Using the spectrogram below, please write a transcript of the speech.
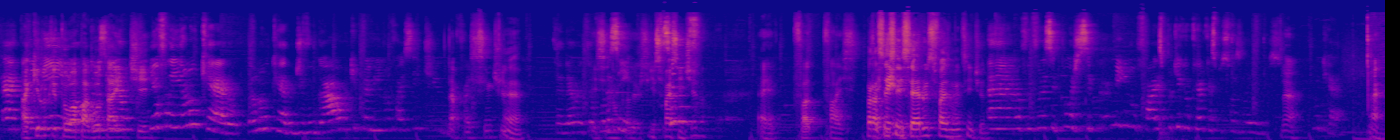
É, tá Aquilo em que tu eu apagou tá em ti. E eu falei, eu não quero, eu não quero divulgar algo que pra mim não faz sentido. Não, faz sentido. É. Entendeu? Então eu não assim. Isso faz sentido? É, fa- faz. Pra Você ser entende? sincero, isso faz muito sentido. É, eu fui falei assim, poxa, se pra mim não faz, por que, que eu quero que as pessoas leiam isso? É. Não quero. É.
